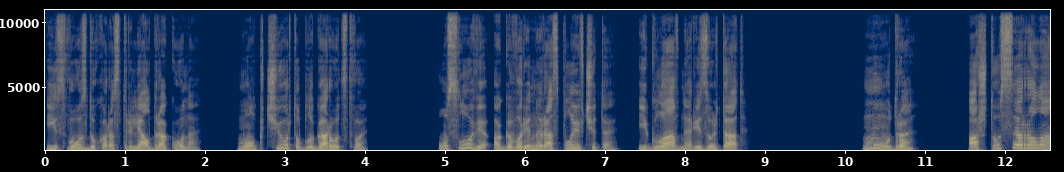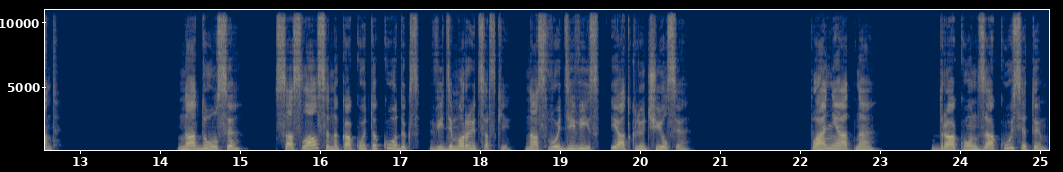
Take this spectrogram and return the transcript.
и с воздуха расстрелял дракона. Мол, к черту благородство. Условия оговорены расплывчато, и главное – результат. Мудро. А что, сэр Роланд? Надулся. Сослался на какой-то кодекс, видимо рыцарский, на свой девиз и отключился. Понятно. Дракон закусит им,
